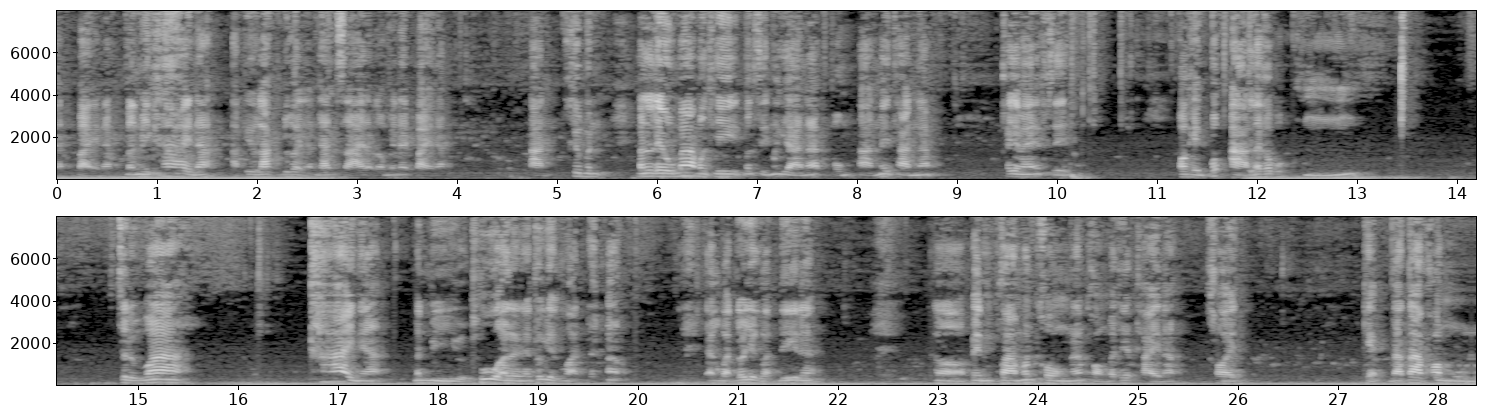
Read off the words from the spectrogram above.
จัดไปนะ มันมีค่ายนะอภิรักษ์ด้วยนะด้านซ้ายเราไม่ได้ไปนะ อ่านคือมันมันเร็วมากบางทีบางสิ่งบางอย่างนะ ผมอ่านไม่ทันนะเข้าใจไหมเอฟซีพอเห็นปุ๊บอ่านแล้วก็บอกหืมสรุปว่าค่ายเนี่ย มันมีอยู่ทั่วเลยนะ ทุกจังหวัดนะครับจังหวัดโน้นจังหวัดนี้นะก็เป็นความมั่นคงนะของประเทศไทยนะคอยเก็บ Data ข้อมูล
